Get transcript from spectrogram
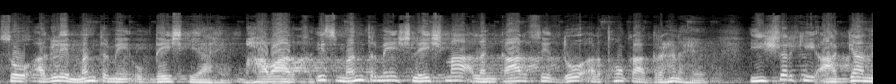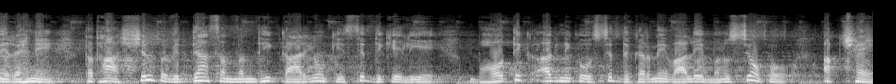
सो अगले मंत्र में उपदेश किया है। भावार्थ, इस मंत्र में श्लेष्मा अलंकार से दो अर्थों का ग्रहण है। ईश्वर की आज्ञा में रहने तथा शिल्प विद्या संबंधी कार्यों की सिद्धि के लिए भौतिक अग्नि को सिद्ध करने वाले मनुष्यों को अक्षय,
